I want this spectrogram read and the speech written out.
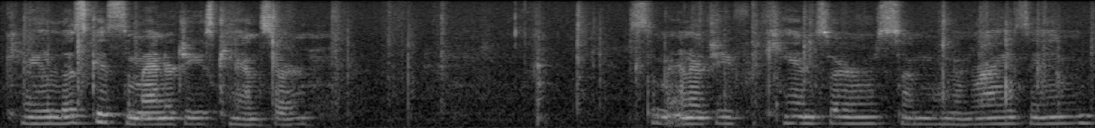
Okay, let's get some energies, Cancer. Some energy for Cancer, Sun, Moon, and Rising.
